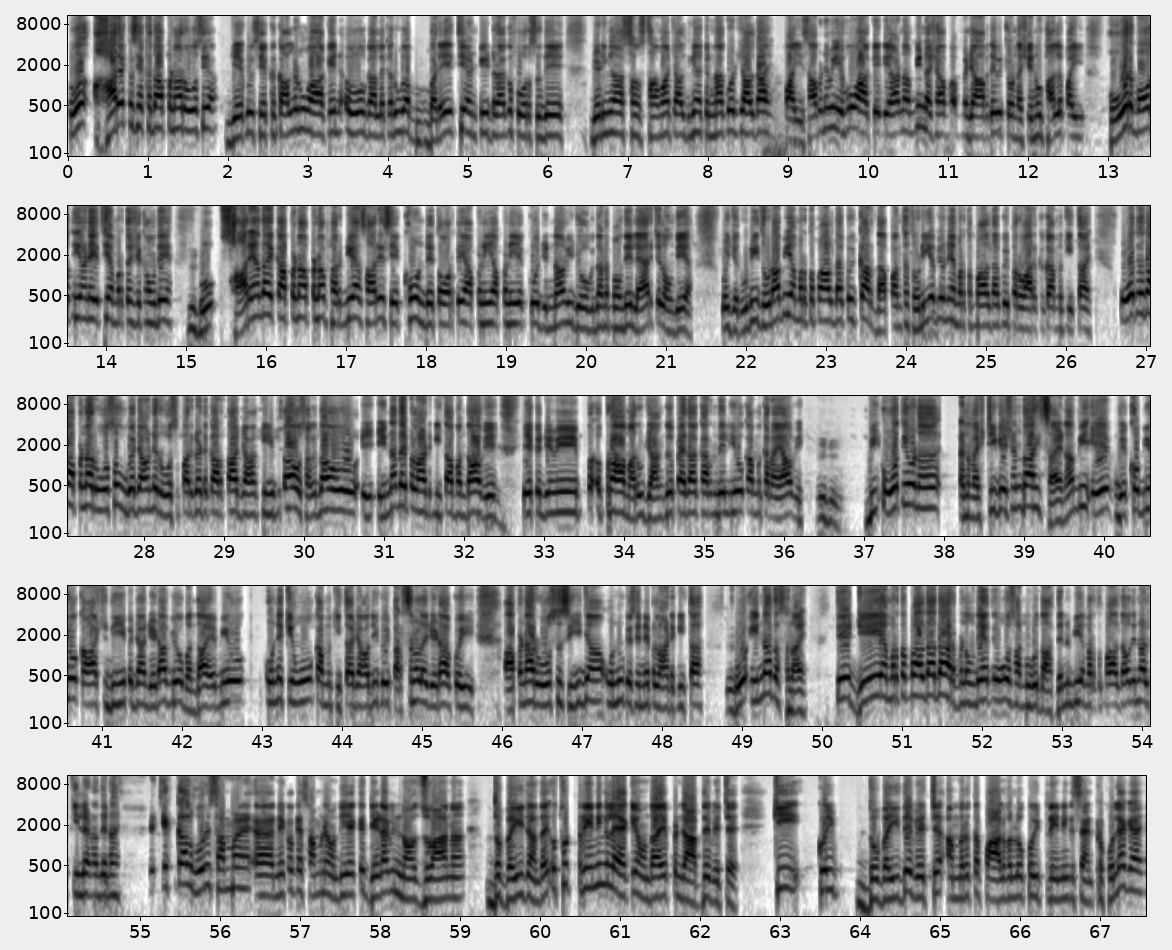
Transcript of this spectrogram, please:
ਉਹ ਹਰ ਇੱਕ ਸਿੱਖ ਦਾ ਆਪਣਾ ਰੋਸ ਆ। ਜੇ ਕੋਈ ਸਿੱਖ ਕੱਲ ਨੂੰ ਆ ਕੇ ਉਹ ਗੱਲ ਕਰੂਗਾ ਬੜੇ ਇੱਥੇ ਐਂਟੀ ਡਰੱਗ ਫੋਰਸ ਦੇ ਜਿਹੜੀਆਂ ਸੰਸਥਾਵਾਂ ਚੱਲਦੀਆਂ ਕਿੰਨਾ ਕੁਝ ਚੱਲਦਾ ਹੈ। ਭਾਈ ਸਾਹਿਬ ਨੇ ਵੀ ਇਹੋ ਆ ਕੇ ਕਿਹਾ ਨਾ ਵੀ ਨਸ਼ਾ ਪੰਜਾਬ ਦੇ ਵਿੱਚੋਂ ਨਸ਼ੇ ਨੂੰ ਠੱਲ ਪਾਈ। ਹੋਰ ਬਹੁਤ ਹੀ ਆਣੇ ਇੱਥੇ ਅੰਮ੍ਰਿਤ ਛਕਾਉਂਦੇ ਉਹ ਸਾਰਿਆਂ ਦਾ ਇੱਕ ਆਪਣਾ ਆਪਣਾ ਫਰਜ਼ ਆ। ਸਾਰੇ ਸਿੱਖ ਹੋਣ ਦੇ ਤੌਰ ਤੇ ਆਪਣੀ ਆਪਣੀ ਇੱਕੋ ਜਿੰਨਾ ਵੀ ਯੋਗਦਾਨ ਪਾਉਂਦੇ ਲਹਿਰ ਚਲਾਉਂਦੇ ਆ। ਕੋਈ ਜ਼ਰੂਰੀ ਥੋੜਾ ਵੀ ਅਮਰਤਪਾਲ ਦਾ ਕੋਈ ਘਰ ਦਾ ਪੰਥ ਥੋੜੀ ਆ ਵੀ ਉਹਨੇ ਅਮਰਤਪਾਲ ਦਾ ਕੋਈ ਪਰਿਵਾਰਕ ਕੰਮ ਕੀਤਾ ਹੈ। ਉਹਦੇ ਉਹਦਾ ਆਪਣਾ ਰੋਸ ਹੋਊਗਾ ਜਾਂ ਉਹਨੇ ਰੋਸ ਪ੍ਰਗਟ ਕਰਤਾ ਜਾਂ ਕੀ ਪਤਾ ਹੋ ਸਕਦਾ ਉਹ ਇਹ- ਇਹਨਾਂ ਦਾ ਹੀ ਪਲਾਂਟ ਕੀਤਾ ਬੰਦਾ ਹੋਵੇ। ਇੱਕ ਜਿਵੇਂ ਭ- ਭਰਾ ਮਾਰੂ ਜੰਗ ਪੈਦਾ ਕਰਨ ਦੇ ਲਈ ਉਹ ਕੰਮ ਕਰਾਇਆ ਹੋਵੇ। ਵੀ ਉਹ ਤੇ ਹੁਣ ਇਨਵੈਸਟੀਗੇਸ਼ਨ ਦਾ ਹਿੱਸਾ ਹੈ ਨਾ ਵੀ ਇਹ ਵੇਖੋ ਵੀ ਉਹ ਕਾਸ਼ਦੀਪ ਜਾਂ ਜਿਹੜਾ ਵੀ ਉਹ ਬੰਦਾ ਹੈ ਵੀ ਉਹ ਉਹਨੇ ਕਿਉਂ ਉਹ ਕੰਮ ਕੀਤਾ ਜਾਂ ਉਹਦੀ ਕੋਈ ਪਰਸਨਲ ਜਿਹੜਾ ਕੋਈ ਆਪਣਾ ਰੋਸ ਸੀ ਜਾਂ ਉਹਨੂੰ ਕਿਸੇ ਨੇ ਪਲਾਂਟ ਕੀਤਾ ਉਹ ਇਹਨਾਂ ਦੱਸਣਾ ਹੈ। ਤੇ ਜੇ ਅਮਰਤਪਾਲ ਦਾ ਆਧਾਰ ਬਣਾਉਂਦੇ ਆ ਤੇ ਉਹ ਸਾਨੂੰ ਉਹ ਦੱਸ ਦੇਣ ਵੀ ਅਮਰਤਪਾਲ ਦਾ ਉਹਦੇ ਨਾਲ ਕੀ ਲੈਣਾ ਦੇਣਾ ਹੈ। ਇੱਕ ਗੱਲ ਹੋਰ ਹੀ ਸਾਹਮਣੇ ਅਹ, ਨਿਕਲ ਕੇ ਸਾਹਮਣੇ ਆਉਂਦੀ ਹੈ ਕਿ ਜਿਹੜਾ ਵੀ ਨੌਜਵਾਨ ਦੁਬਈ ਜਾਂਦਾ ਹੈ ਉੱਥੋਂ ਟ੍ਰੇਨਿੰਗ ਲੈ ਕੇ ਆਉਂਦਾ ਹੈ ਪੰਜਾਬ ਦੇ ਵਿੱਚ ਕੀ ਕੋਈ ਦੁਬਈ ਦੇ ਵਿੱਚ ਅੰਮ੍ਰਿਤਪਾਲ ਵੱਲੋਂ ਕੋਈ ਟ੍ਰੇਨਿੰਗ ਸੈਂਟਰ ਖੋਲਿਆ ਗਿਆ ਹੈ?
